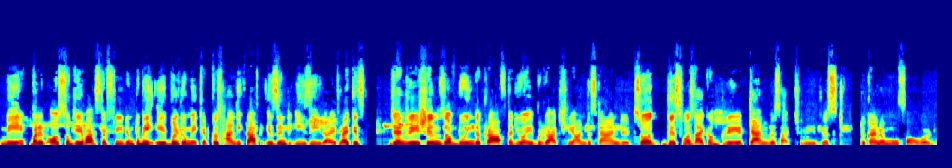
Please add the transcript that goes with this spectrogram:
make but it also gave us the freedom to be able to make it because handicraft isn't easy right? Like it's generations of doing the craft that you are able to actually understand it. So this was like a great canvas actually just to kind of move forward.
